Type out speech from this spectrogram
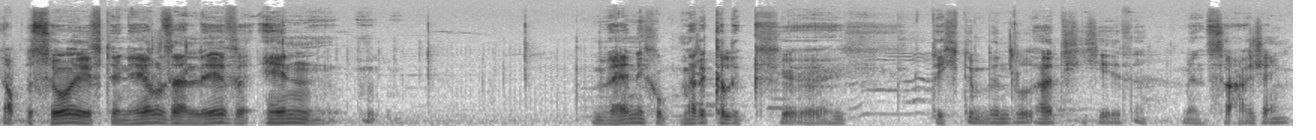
Ja, Pessoa heeft in heel zijn leven één weinig opmerkelijk uh, dichtenbundel uitgegeven, Mensagem.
